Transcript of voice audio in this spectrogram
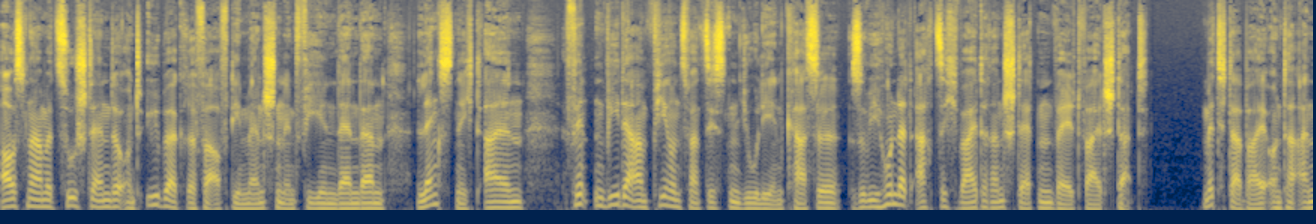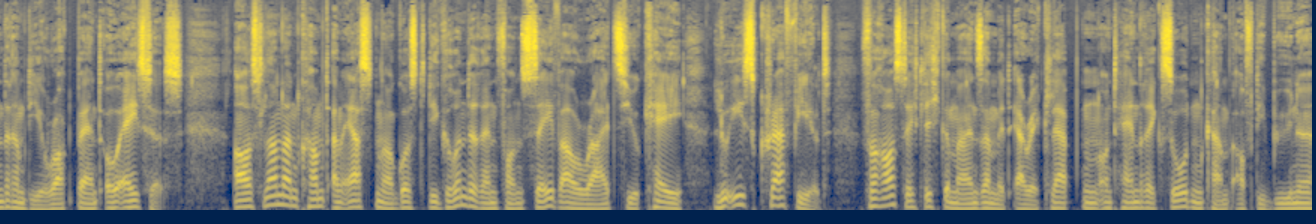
Ausnahmezustände und Übergriffe auf die Menschen in vielen Ländern, längst nicht allen, finden wieder am 24. Juli in Kassel sowie 180 weiteren Städten weltweit statt. Mit dabei unter anderem die Rockband Oasis, aus London kommt am 1. August die Gründerin von Save Our Rights UK, Louise Craffield, voraussichtlich gemeinsam mit Eric Clapton und Henrik Sodenkamp auf die Bühne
